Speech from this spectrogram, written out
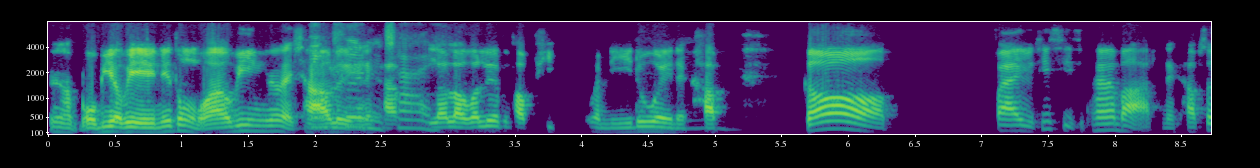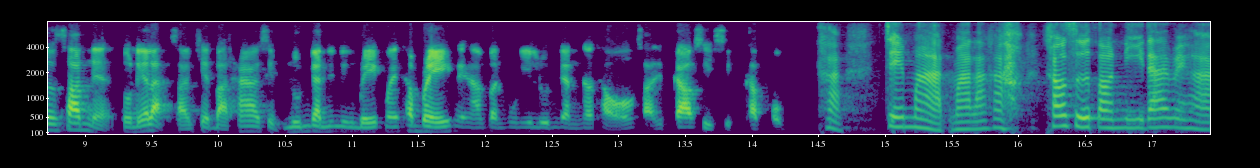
นะครับ OBLA นี่ต้องบอกว่าวิ่งตั้งแต่เช้าเลยนะครับวิ่งขึ้นใช่แล้วเราก็เลือกเป็น top pick วันนี้ด้วยนะครับ ก็แฟร์อยู่ที่ 45 บาทนะครับสั้นๆเนี่ยตัวนี้แหละ37บาท 50 ลุ้นกันนิดนึงเบรกไหมถ้าเบรกนะครับวันพรุ่งนี้ลุ้นกันแถวๆ39 40 ครับผม ค่ะ JMART มาแล้วค่ะ เข้าซื้อตอนนี้ได้ไหมคะ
